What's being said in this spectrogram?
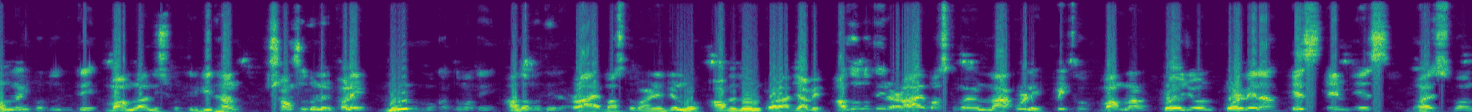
অনলাইন পদ্ধতিতে মামলা নিষ্পত্তির বিধান। সংশোধনের ফলে মূল মোকদ্দমাতে আদালতের রায় বাস্তবায়নের জন্য আবেদন করা যাবে। আদালতের রায় বাস্তবায়ন না করলে পৃথক মামলার প্রয়োজন পড়বে না। S M S, voice call,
